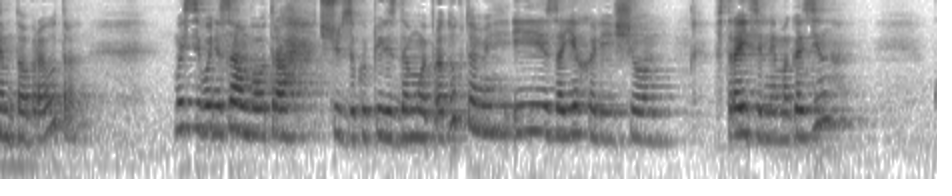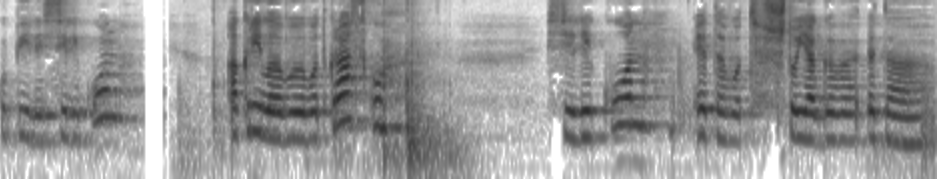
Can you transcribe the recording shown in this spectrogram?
Всем доброе утро! Мы сегодня с самого утра чуть-чуть закупились домой продуктами и заехали еще в строительный магазин. Купили силикон, акриловую вот краску, силикон. Это вот, что я говорю, это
